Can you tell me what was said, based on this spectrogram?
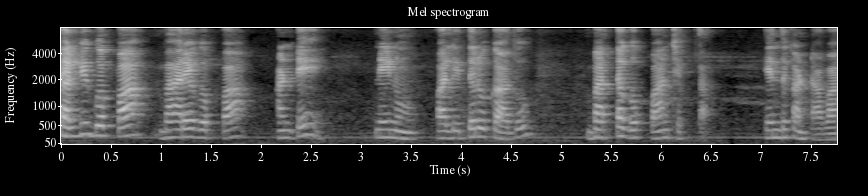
తల్లి గొప్ప భార్య గొప్ప అంటే నేను వాళ్ళిద్దరూ కాదు భర్త గొప్ప అని చెప్తా. ఎందుకంటావా?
